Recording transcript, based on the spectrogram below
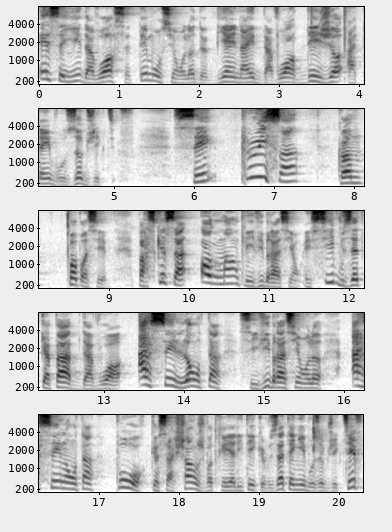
essayez d'avoir cette émotion-là de bien-être, d'avoir déjà atteint vos objectifs. C'est puissant comme pas possible parce que ça augmente les vibrations. Et si vous êtes capable d'avoir assez longtemps ces vibrations-là, assez longtemps pour que ça change votre réalité, que vous atteignez vos objectifs,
